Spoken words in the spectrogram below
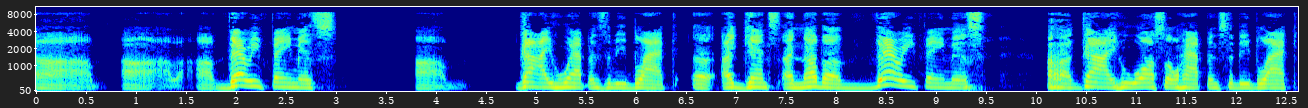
uh, uh, a very famous um, guy who happens to be black uh, against another very famous uh, guy who also happens to be black,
